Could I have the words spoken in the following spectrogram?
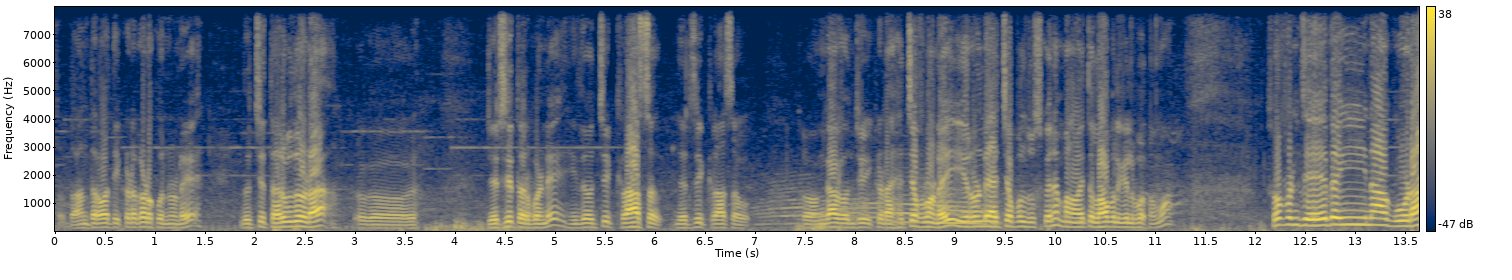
సో దాని తర్వాత ఇక్కడ కూడా కొన్ని ఉన్నాయి. ఇది వచ్చి తరుపుదోడ ఒక జెర్సీ తరుపు అండి. ఇది వచ్చి క్రాస్ జెర్సీ క్రాస్ అవు. సో ఇంకా కొంచెం ఇక్కడ హెచ్ఎఫ్లు ఉన్నాయి. ఈ రెండు హెచ్ఎఫ్లు చూసుకొని మనం అయితే లోపలికి వెళ్ళిపోతాము. సో ఫ్రెండ్స్ ఏదైనా కూడా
